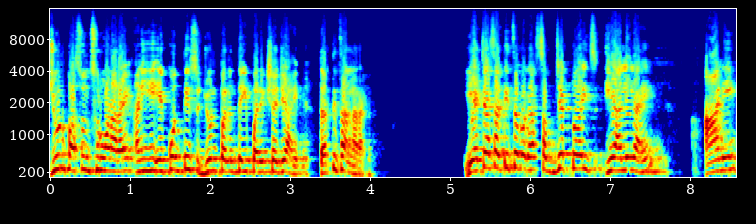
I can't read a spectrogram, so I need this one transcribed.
जून पासून सुरू होणार आहे आणि ही एकोणतीस जून पर्यंत ही परीक्षा जी आहे तर ती चालणार आहे. याच्यासाठीचं बघा सब्जेक्ट वाईज हे आलेलं आहे. आणि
